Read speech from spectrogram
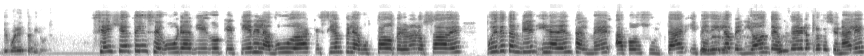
de 40 minutos. Si hay gente insegura, Diego, que tiene la duda, que siempre le ha gustado pero no lo sabe, puede también ir a Dentalmed a consultar y pedir la opinión de ustedes, los profesionales,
